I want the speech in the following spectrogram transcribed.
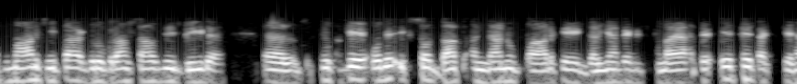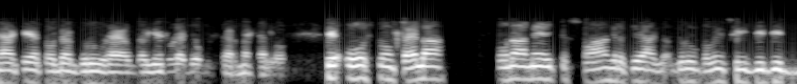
ਅਪਮਾਨ ਕੀਤਾ ਗੁਰੂ ਗ੍ਰੰਥ ਸਾਹਿਬ ਦੀ ਬੀੜ ਅਹ, ਚੁੱਕ ਕੇ ਉਹਦੇ 110 ਅੰਗਾਂ ਨੂੰ ਪਾੜ ਕੇ ਗਲੀਆਂ ਦੇ ਵਿੱਚ ਸੁਣਾਇਆ ਤੇ ਇੱਥੇ ਤੱਕ ਕਿਹਾ ਕਿ ਤੁਹਾਡਾ ਗੁਰੂ ਹੈ ਉਹ ਗਲੀਆਂ ਟੋੜਾ ਜੋ ਕੁਝ ਕਰਨਾ ਕਰ ਲਓ। ਤੇ ਉਸ ਤੋਂ ਪਹਿਲਾਂ ਉਹਨਾਂ ਨੇ ਇੱਕ ਸਵਾਂਗ ਰਚਿਆ ਗੁਰੂ ਗੋਬਿੰਦ ਸਿੰਘ ਜੀ ਦੀ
